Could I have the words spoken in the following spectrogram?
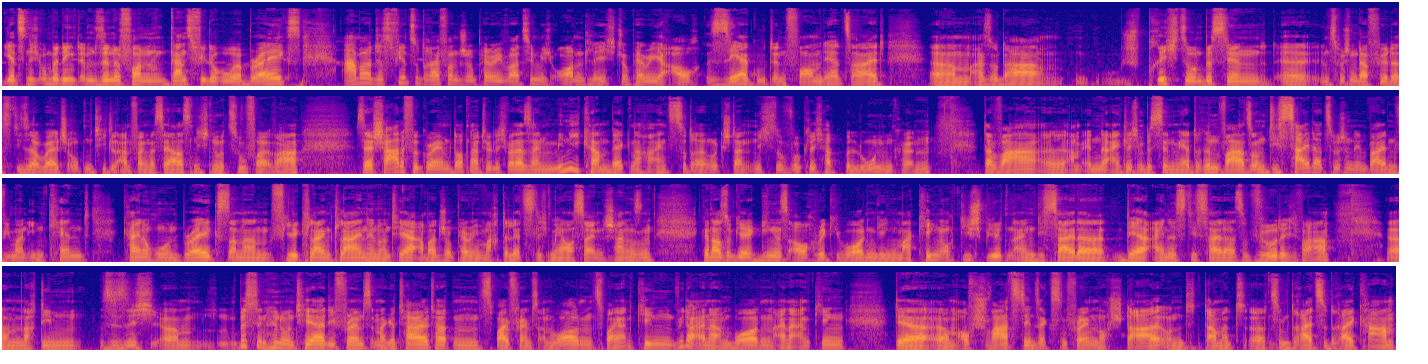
jetzt nicht unbedingt im Sinne von ganz viele hohe Breaks, aber das 4 zu 3 von Joe Perry war ziemlich ordentlich. Joe Perry ja auch sehr gut in Form derzeit. Ähm, also da spricht so ein bisschen äh, inzwischen dafür, dass dieser Welsh Open Titel Anfang des Jahres nicht nur Zufall war. Sehr schade für Graham Dodd natürlich, weil er sein Mini-Comeback nach 1 zu 3 Rückstand nicht so wirklich hat belohnen können. Da war äh, am Ende eigentlich ein bisschen mehr drin, war so ein Decider zwischen den beiden, wie man ihn kennt. Keine hohen Breaks, sondern viel klein-klein hin und her, aber Joe Perry machte letztlich mehr aus seinen Chancen. Genauso ging es auch Ricky Walden gegen Mark King. Auch die spielten einen Decider, der eines Deciders würdig war. Ähm, nachdem sie sich ähm, ein bisschen hin und her die Frames immer geteilt hatten. Zwei Frames an Warden, zwei an King, wieder einer an Warden, einer an King, der ähm, auf Schwarz den sechsten Frame noch stahl und damit äh, zum 3 zu 3 kam,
